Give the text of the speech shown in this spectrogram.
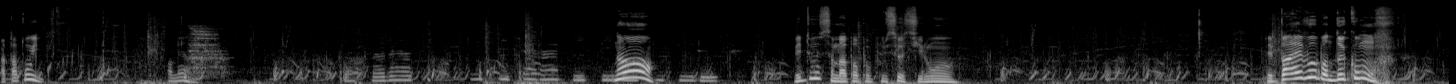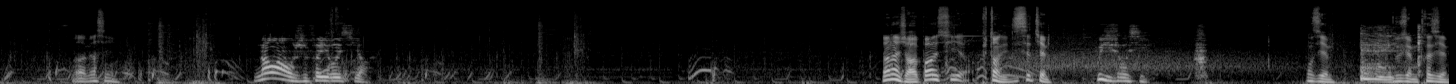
Ratatouille Oh merde. Non Mais d'où ça m'a pas propulsé aussi loin Mais parez-vous bande de cons Ah merci. Non, j'ai failli réussir. Non là j'aurais pas réussi. Putain on est 17ème, Oui, j'ai réussi. 11ème, 12ème, 13ème.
